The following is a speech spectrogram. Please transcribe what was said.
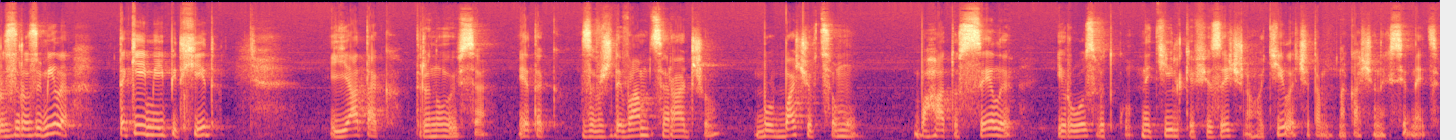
Зрозуміли? Такий мій підхід. Я так тренуюся, я так завжди вам це раджу, бо бачу в цьому багато сили і розвитку не тільки фізичного тіла чи там накачаних сідниць.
